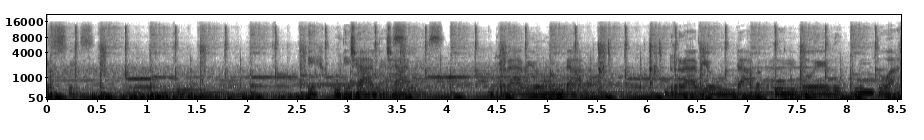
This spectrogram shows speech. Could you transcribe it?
voces. voces. Escuchalas. Radio UNDAD. radioundab.edu.ar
